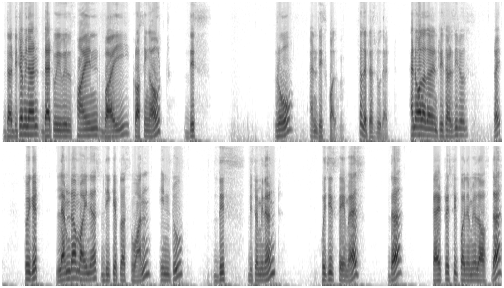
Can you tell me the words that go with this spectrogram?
the determinant that we will find by crossing out this row and this column. So, let us do that. And all other entries are zeros right. So, we get lambda minus d k plus 1 into this determinant which is same as the characteristic polynomial of the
